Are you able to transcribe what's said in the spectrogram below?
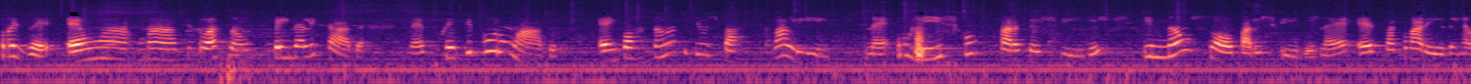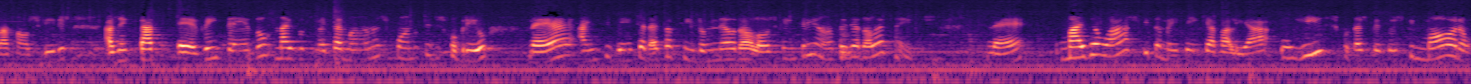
Pois é, é uma, uma situação bem delicada, né? Porque se por um lado é importante que os pais avaliem né, o risco para seus filhos e não só para os filhos, né? Essa clareza em relação aos filhos, a gente tá, é, tendo nas últimas semanas, quando se descobriu né, a incidência dessa síndrome neurológica em crianças e adolescentes, né? Mas eu acho que também tem que avaliar o risco das pessoas que moram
